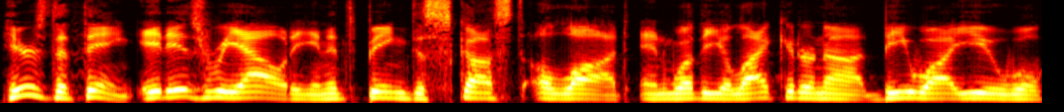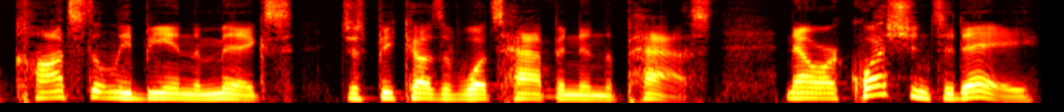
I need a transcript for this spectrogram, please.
here's the thing it is reality and it's being discussed a lot. And whether you like it or not, BYU will constantly be in the mix just because of what's happened in the past. Now, our question today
